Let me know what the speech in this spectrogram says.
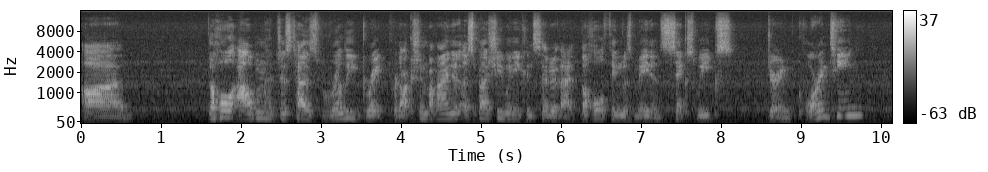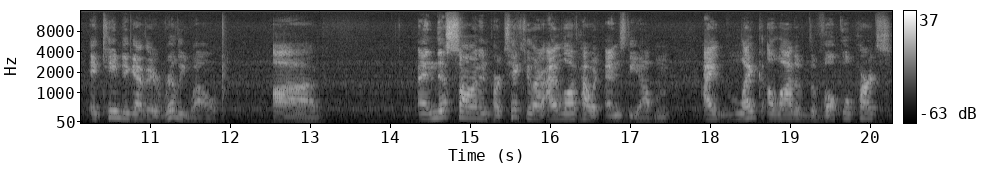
Uh, the whole album just has really great production behind it, especially when you consider that the whole thing was made in six weeks during quarantine. It came together really well. Uh, and this song in particular, I love how it ends the album. I like a lot of the vocal parts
